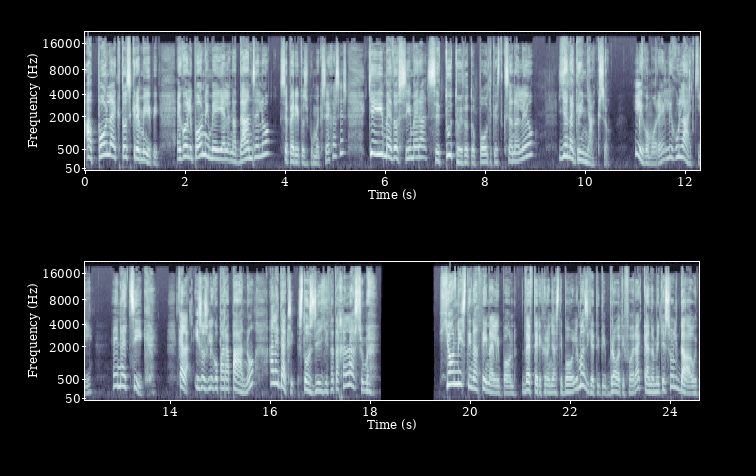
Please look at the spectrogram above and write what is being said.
Από όλα εκτός κρεμμύδι. Εγώ λοιπόν είμαι η Έλενα Ντάντζελο, σε περίπτωση που με ξέχασες, και είμαι εδώ σήμερα σε τούτο εδώ το podcast ξαναλέω, για να γκρινιάξω. Λίγο μωρέ, λιγουλάκι, ένα τσίκ, Καλά, ίσως λίγο παραπάνω, αλλά εντάξει, στο ζύγι θα τα χαλάσουμε. Χιόνι στην Αθήνα λοιπόν. Δεύτερη χρονιά στην πόλη μας, γιατί την πρώτη φορά κάναμε και sold out.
